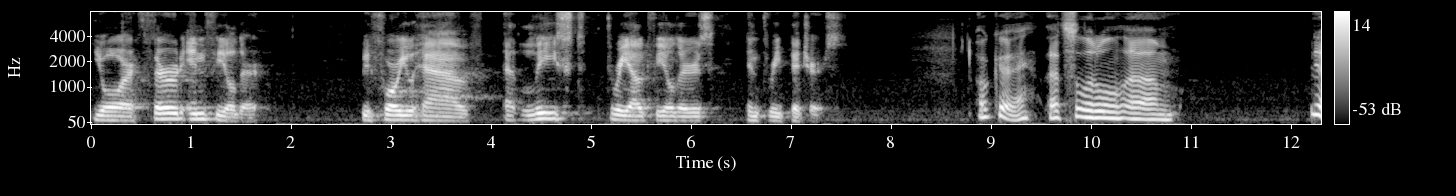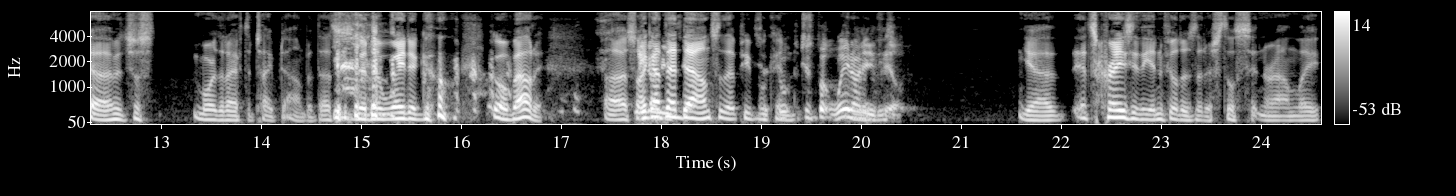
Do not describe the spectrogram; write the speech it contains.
your third infielder before you have at least three outfielders and three pitchers. Okay, that's a little. Um, yeah, it's just more that I have to type down, but that's a good way to go go about it. Uh, so I got that infield. down so that people can. just put weight on read these. infield. Yeah, it's crazy the infielders that are still sitting around late.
